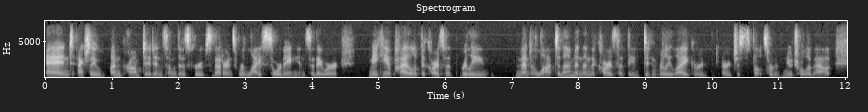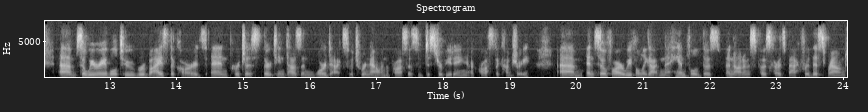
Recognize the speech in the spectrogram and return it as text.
And actually, unprompted in some of those groups, veterans were live sorting. And so they were making a pile of the cards that really meant a lot to them, and then the cards that they didn't really like or, or just felt sort of neutral about. Um, so we were able to revise the cards and purchase 13,000 more decks, which we're now in the process of distributing across the country. Um, and so far, we've only gotten a handful of those anonymous postcards back for this round,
